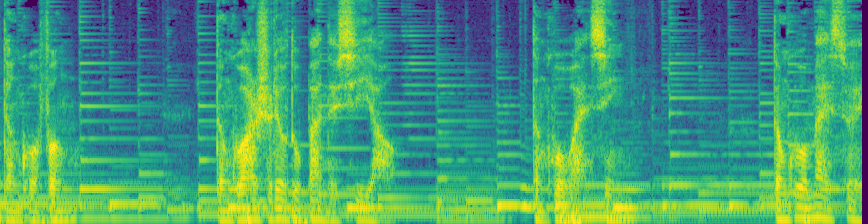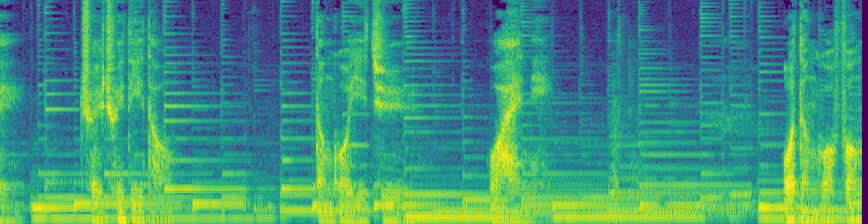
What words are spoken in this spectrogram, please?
等过风，等过二十六度半的夕阳，等过晚星，等过麦穗垂垂低头，等过一句我爱你。我等过风，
